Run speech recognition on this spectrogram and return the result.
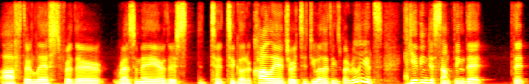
off their list for their resume or their to, to go to college or to do other things but really it's giving to something that that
